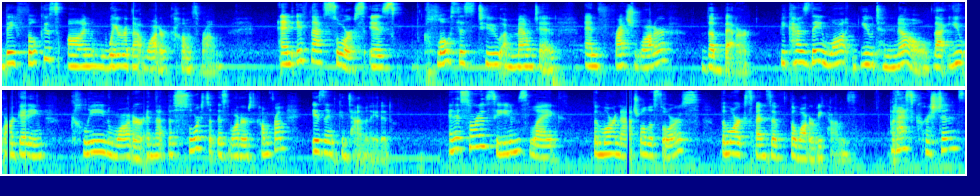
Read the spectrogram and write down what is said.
they focus on where that water comes from. And if that source is closest to a mountain and fresh water, the better. Because they want you to know that you are getting clean water and that the source that this water has come from isn't contaminated. And it sort of seems like the more natural the source, the more expensive the water becomes. But as Christians,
